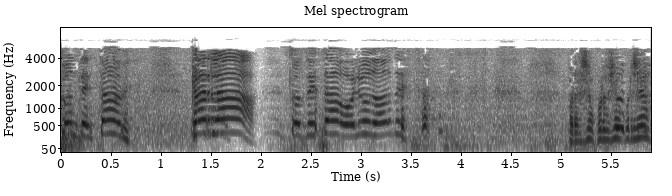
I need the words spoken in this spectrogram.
¡Contestame! ¡Carla! ¡Contestá, boludo! ¿Dónde estás? Para allá, para allá, para allá.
